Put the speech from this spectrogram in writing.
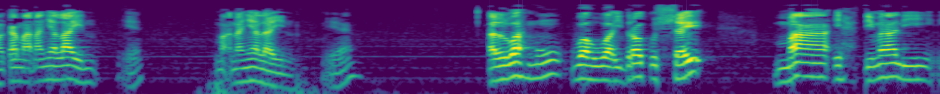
maka maknanya lain ya. Maknanya lain ya. Al-wahmu wa huwa idrakus syai' ma'a ihtimali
